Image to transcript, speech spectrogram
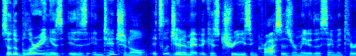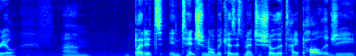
So the blurring is is intentional. It's legitimate because trees and crosses are made of the same material. Um, but it's intentional because it's meant to show the typology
